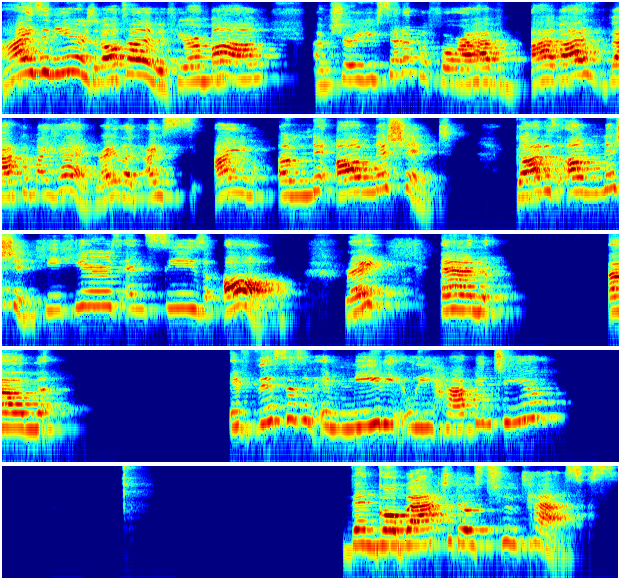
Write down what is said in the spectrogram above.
eyes and ears at all time. If you're a mom, I'm sure you've said it before. I have I have eyes back of my head, right? Like I I am omniscient. God is omniscient. He hears and sees all, right? And um if this doesn't immediately happen to you, then go back to those two tasks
